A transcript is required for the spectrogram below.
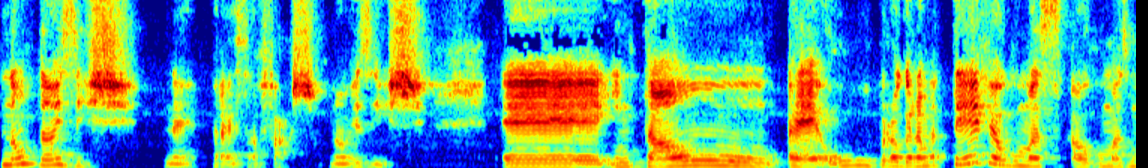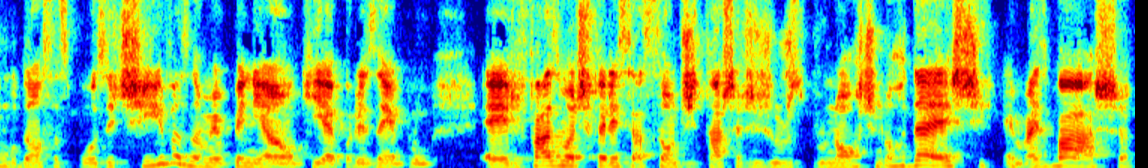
não, não existe, né, para essa faixa, não existe. É, então, é, o programa teve algumas, algumas mudanças positivas, na minha opinião, que é, por exemplo, é, ele faz uma diferenciação de taxa de juros para o norte e nordeste, é mais baixa.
